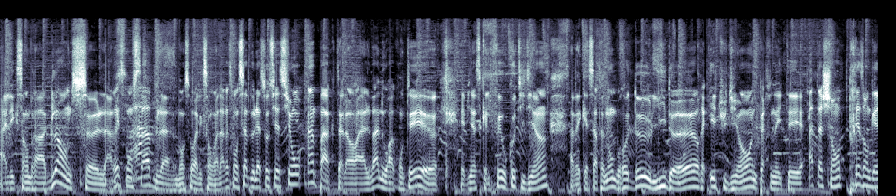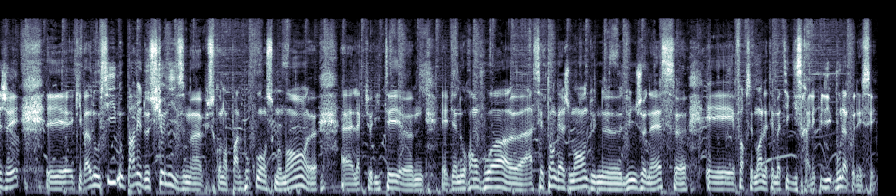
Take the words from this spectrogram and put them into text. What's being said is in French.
Alexandra Glantz, la responsable, bonsoir Alexandra, la responsable de l'association Impact. Alors elle va nous raconter euh, eh bien, ce qu'elle fait au quotidien avec un certain nombre de leaders, étudiants, une personnalité attachante, très engagée et qui va aussi nous parler de sionisme, puisqu'on en parle beaucoup en ce moment. Euh, euh, L'actualité euh, eh nous renvoie à cet engagement d'une jeunesse et forcément à la thématique d'Israël. Et puis vous la connaissez.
